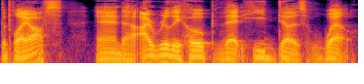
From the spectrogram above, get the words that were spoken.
the playoffs, and uh, I really hope that he does well.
